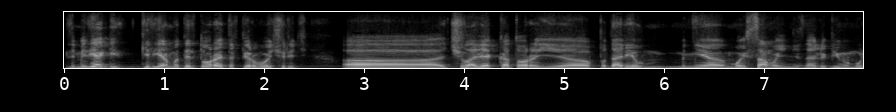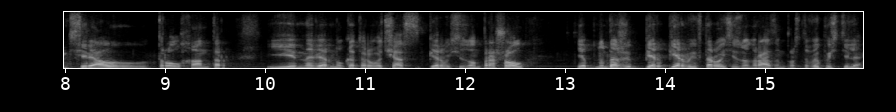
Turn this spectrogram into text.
для меня Гильермо Дель Торо это в первую очередь э, человек, который э, подарил мне мой самый, не знаю, любимый мультсериал Тролл Хантер. И, наверное, ну, который вот сейчас первый сезон прошел. Я, ну, даже пер, первый и второй сезон разом просто выпустили.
